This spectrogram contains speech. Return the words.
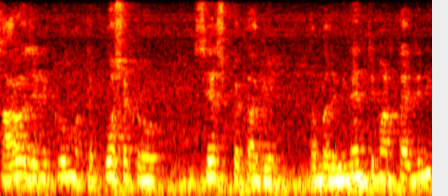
ಸಾರ್ವಜನಿಕರು ಮತ್ತು ಪೋಷಕರು ಸೇರಿಸಬೇಕಾಗಿ ತಮ್ಮಲ್ಲಿ ವಿನಂತಿ ಮಾಡ್ತಾ ಇದ್ದೀನಿ.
